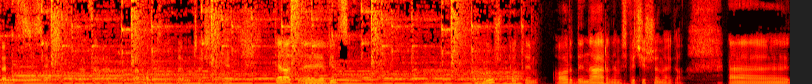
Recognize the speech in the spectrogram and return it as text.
teraz jak się Teraz, yy, więc już po tym ordynarnym, wyciszymy go, e,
